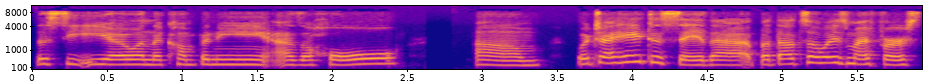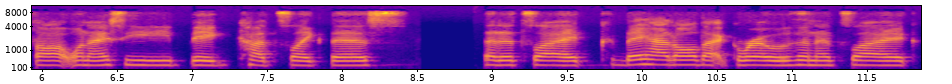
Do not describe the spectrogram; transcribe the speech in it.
the CEO and the company as a whole. Um, which I hate to say that, but that's always my first thought when I see big cuts like this. That it's like they had all that growth, and it's like,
